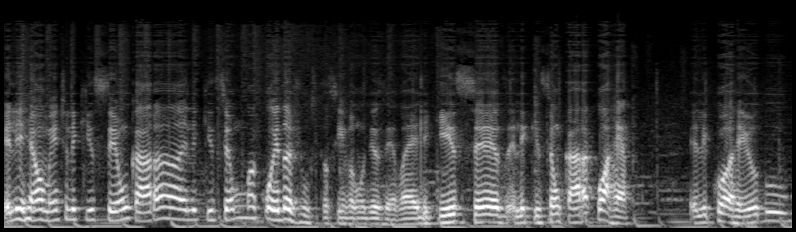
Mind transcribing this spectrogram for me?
ele realmente ele quis ser um cara, ele quis ser uma corrida justa, assim, vamos dizer. Mas ele quis ser, ele quis ser um cara correto. Ele correu do,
